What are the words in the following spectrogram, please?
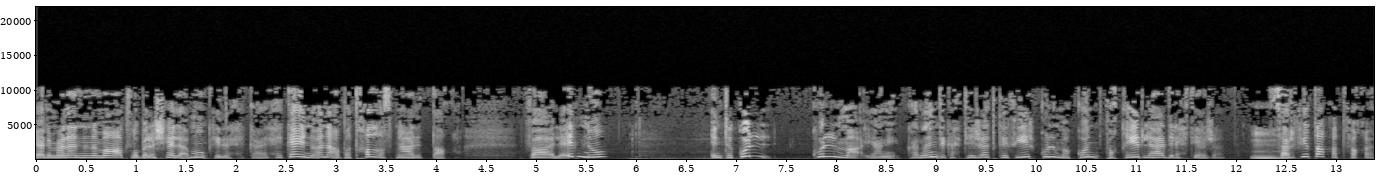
يعني معناه إن أنا ما أطلب الأشياء لا مو كذا الحكاية. الحكاية إنه أنا ابى أتخلص من هذه الطاقة. فلأنه أنت كل كل ما يعني كان عندك احتياجات كثير كل ما كنت فقير لهذه الاحتياجات. مم. صار في طاقة فقر.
